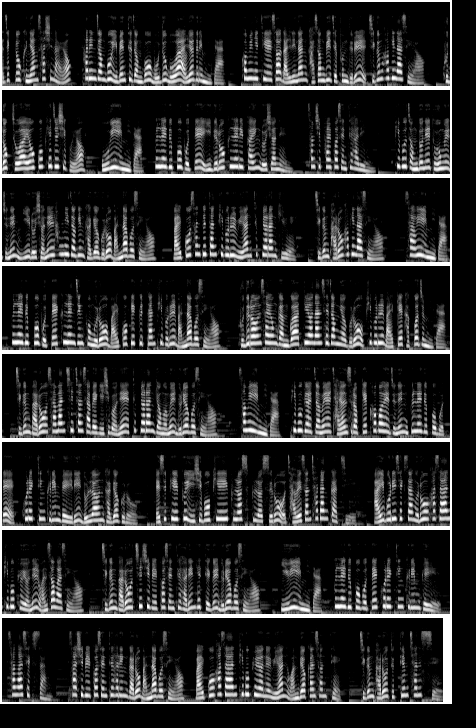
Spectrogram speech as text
아직도 그냥 사시나요? 할인 정보, 이벤트 정보 모두 모아 알려드립니다. 커뮤니티에서 난리난 가성비 제품들을 지금 확인하세요. 구독, 좋아요 꼭 해주시고요. 5위입니다. 클레드뽀 보때 이드로 클래리파잉 로션은 38% 할인. 피부 정돈에 도움을 주는 이 로션을 합리적인 가격으로 만나보세요. 맑고 산뜻한 피부를 위한 특별한 기회. 지금 바로 확인하세요. 4위입니다. 클레드뽀 보때 클렌징 폼으로 맑고 깨끗한 피부를 만나보세요. 부드러운 사용감과 뛰어난 세정력으로 피부를 맑게 가꿔줍니다. 지금 바로 47,420원의 특별한 경험을 누려보세요. 3위입니다. 피부 결점을 자연스럽게 커버해주는 클레드뽀 보때 코렉팅 크림 베일이 놀라운 가격으로 SPF 25 PA++로 자외선 차단까지 아이보리 색상으로 화사한 피부 표현을 완성하세요. 지금 바로 71% 할인 혜택을 누려보세요. 2위입니다. 클레드 뽀보떼 코렉팅 크림 베일 상하 색상 41% 할인가로 만나보세요. 맑고 화사한 피부 표현을 위한 완벽한 선택. 지금 바로 득템 찬스.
